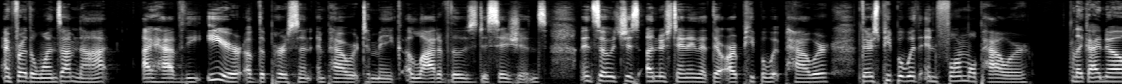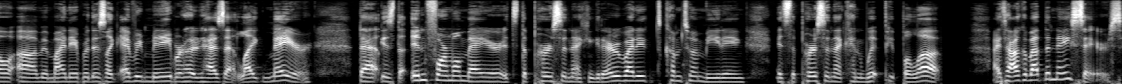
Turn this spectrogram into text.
And for the ones I'm not, I have the ear of the person empowered to make a lot of those decisions. And so it's just understanding that there are people with power. There's people with informal power like I know um, in my neighborhood, there's like every neighborhood has that like mayor that is the informal mayor. It's the person that can get everybody to come to a meeting. It's the person that can whip people up. I talk about the naysayers,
